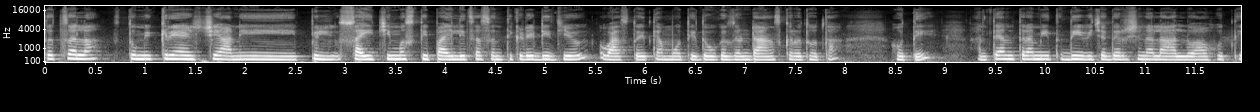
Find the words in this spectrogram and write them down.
तर चला तुम्ही क्रियांशची आणि पिल साईची मस्ती पाहिलीच असेल तिकडे डी जे वाजतोय त्यामुळे ते दोघंजण डान्स करत होता होते. आणि त्यानंतर आम्ही इथं देवीच्या दर्शनाला आलो आहोत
